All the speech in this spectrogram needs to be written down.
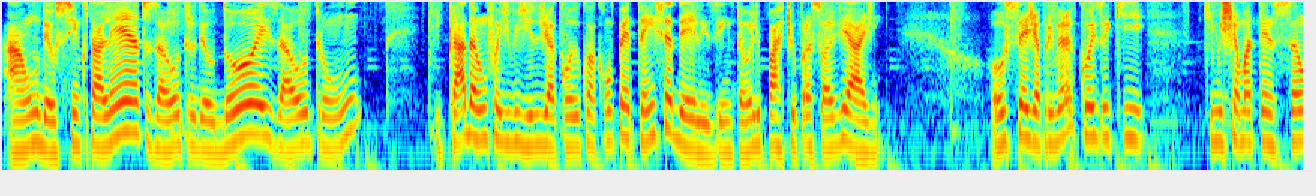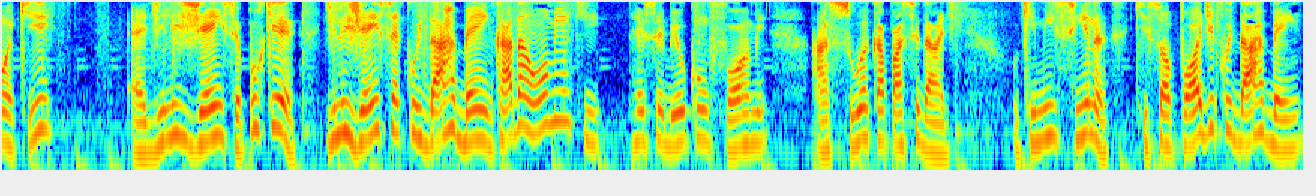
A um deu cinco talentos, a outro deu dois, a outro um, e cada um foi dividido de acordo com a competência deles, e então ele partiu para sua viagem. Ou seja, a primeira coisa que, que me chama atenção aqui é diligência. Por quê? Diligência é cuidar bem. Cada homem aqui recebeu conforme a sua capacidade. O que me ensina que só pode cuidar bem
